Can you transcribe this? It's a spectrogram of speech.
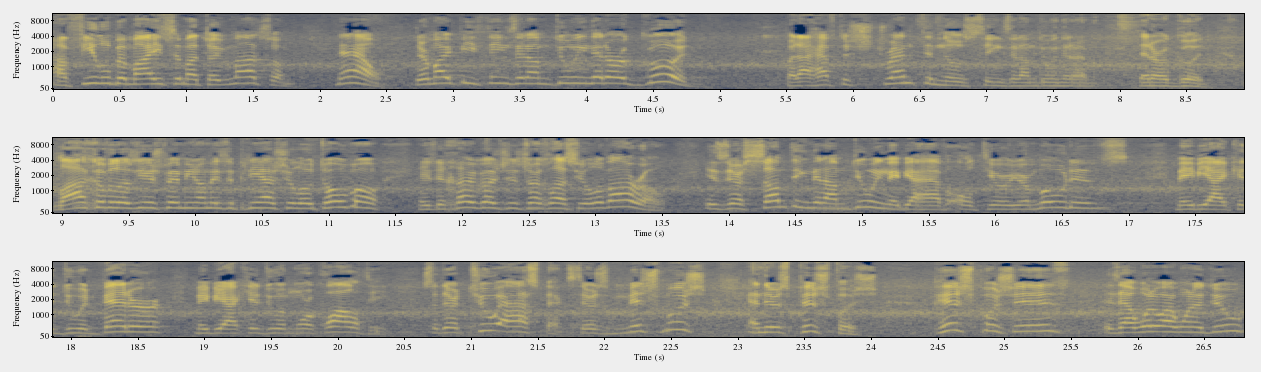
afilu b'maisim Now, there might be things that I'm doing that are good, but I have to strengthen those things that I'm doing that are, that are good. Is there something that I'm doing? Maybe I have ulterior motives. Maybe I could do it better. Maybe I could do it more quality. So there are two aspects. There's mishmush and there's pishpush. Pishpush is is that what do I want to do?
